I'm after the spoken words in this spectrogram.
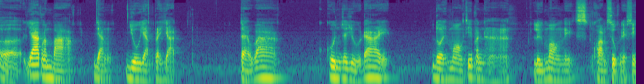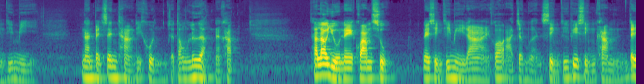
ออยากลำบากอย่างอยู่อย่างประหยัด แต่ว่าคุณจะอยู่ได้โดยมองที่ปัญหาหรือมองในความสุขในสิ่งที่มี นั่นเป็นเส้นทางที่คุณจะต้องเลือกนะครับ ถ้าเราอยู่ในความสุขในสิ่งที่มีได้ก็อาจจะเหมือนสิ่งที่พี่สิงห์คำได้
